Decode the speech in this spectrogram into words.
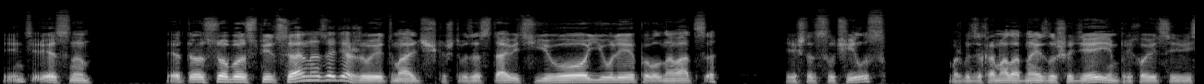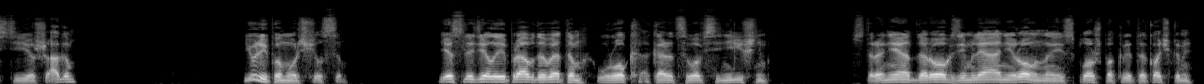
Интересно, это особо специально задерживает мальчика, чтобы заставить его, Юлия, поволноваться? Или что-то случилось? Может быть, захромала одна из лошадей, им приходится вести ее шагом? Юлий поморщился. Если дело и правда в этом, урок окажется вовсе не лишним. В стороне от дорог земля неровная и сплошь покрыта кочками.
